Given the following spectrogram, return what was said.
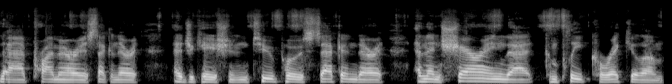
that primary secondary education to post secondary, and then sharing that complete curriculum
